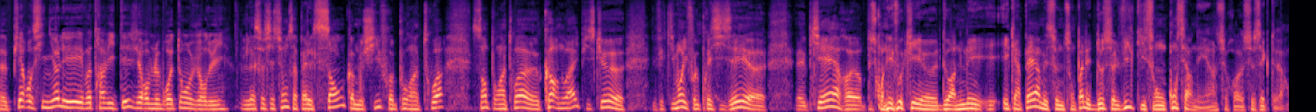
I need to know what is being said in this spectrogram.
Euh, Pierre Rossignol est votre invité, Jérôme Le Breton, aujourd'hui. L'association s'appelle 100, comme le chiffre, pour un toit, 100 pour un toit euh, cornouaille, puisque, effectivement, il faut le préciser, Pierre, puisqu'on évoquait Douarnenez et Quimper, mais ce ne sont pas les deux seules villes qui sont concernées hein, sur ce secteur.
